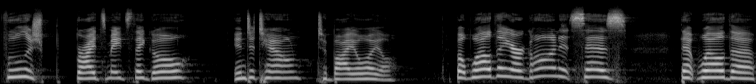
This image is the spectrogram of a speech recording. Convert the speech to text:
foolish bridesmaids, they go into town to buy oil. But while they are gone, it says that while the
